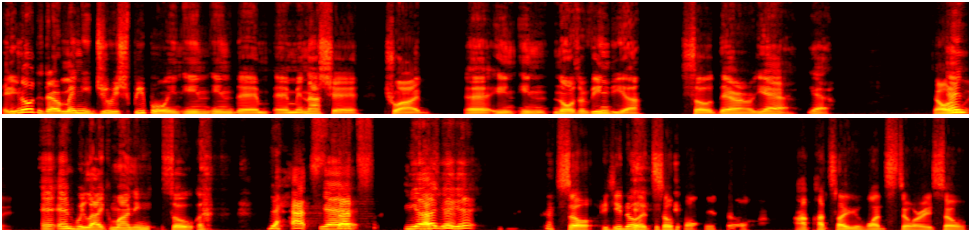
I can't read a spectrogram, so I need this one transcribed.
and you know that there are many Jewish people in in, in the uh, Menashe tribe uh, in in north of India. So there, are yeah, yeah, totally. And, and, and we like money, so that's yeah, that's yeah, yeah, yeah. So you know, it's so funny. So I'll, I'll tell you one story. So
